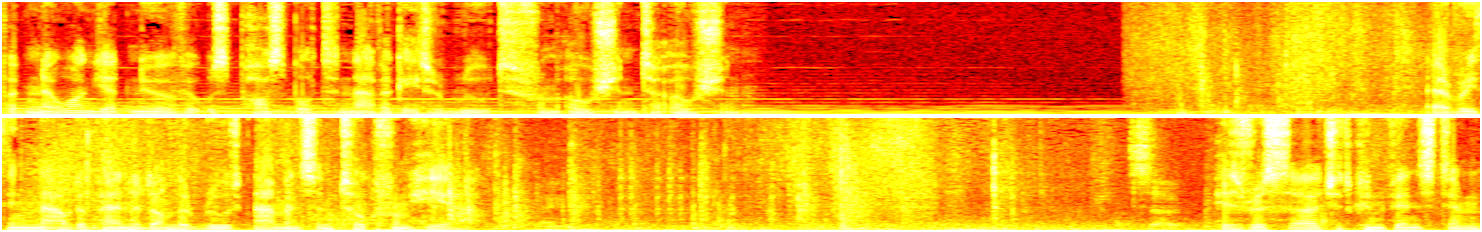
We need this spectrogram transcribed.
But no one yet knew if it was possible to navigate a route from ocean to ocean. Everything now depended on the route Amundsen took from here. His research had convinced him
